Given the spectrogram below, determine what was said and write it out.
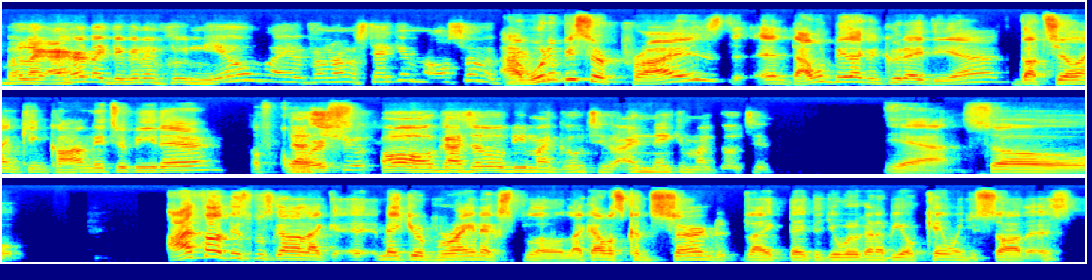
But like I heard, like they're gonna include Neil, if I'm not mistaken. Also, I wouldn't be surprised, and that would be like a good idea. Godzilla and King Kong need to be there, of course. That's true. Oh, Godzilla would be my go-to. I'd make him my go-to. Yeah. So I thought this was gonna like eh, make your brain explode. Like I was concerned like that, that you were gonna be okay when you saw this.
